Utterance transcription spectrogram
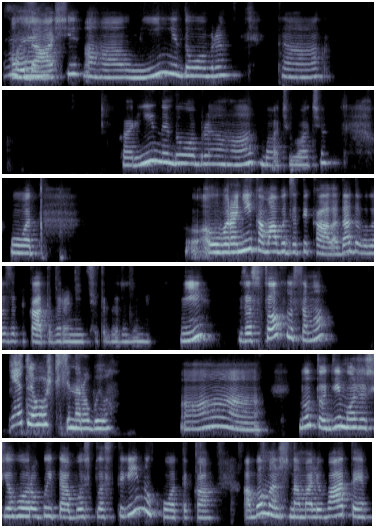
А у Даші? Ага, у Міні добре. Так. Каріни добре, ага, бачу, бачу. От. У Вероніка, мабуть, запікала, да? Довелося запікати Вероніці, так зрозумію. Ні? Засохло само? Ні, я його ще не робила. А, ну тоді можеш його робити або з пластиліну котика, або можеш намалювати,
